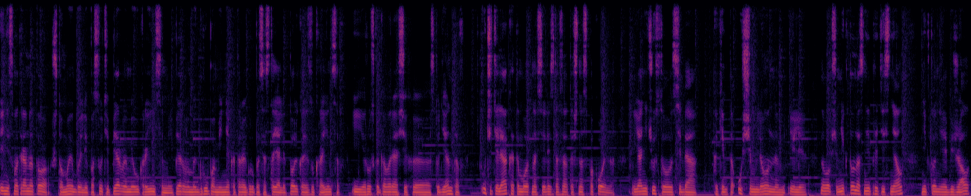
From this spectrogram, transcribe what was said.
И несмотря на то, что мы были по сути первыми украинцами, первыми группами, некоторые группы состояли только из украинцев и русскоговорящих э, студентов, учителя к этому относились достаточно спокойно. Я не чувствовал себя каким-то ущемленным или... Ну, в общем, никто нас не притеснял, никто не обижал.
